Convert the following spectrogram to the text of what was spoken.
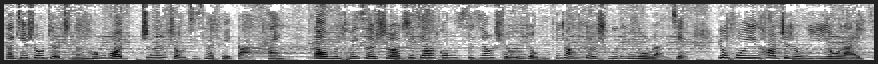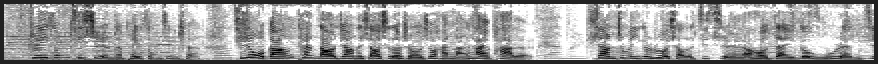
那接收者只能通过智能手机才可以打开。那我们推测说，这家公司将使用一种非常特殊的应用软件，用户依靠这种应用来追踪机器人的配送进程。其实我刚刚看到这样的消息的时候，就还蛮害怕的。像这么一个弱小的机器人，然后在一个无人基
